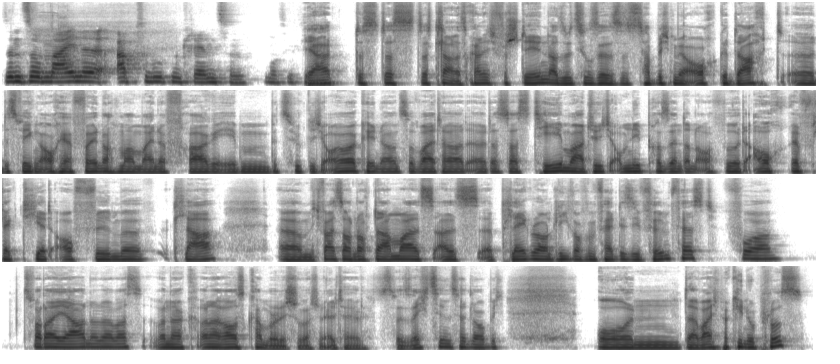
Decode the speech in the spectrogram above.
sind so meine absoluten Grenzen, muss ich sagen. Ja, das, das, das klar, das kann ich verstehen. Also beziehungsweise das habe ich mir auch gedacht. Äh, deswegen auch ja vorhin nochmal meine Frage eben bezüglich eurer Kinder und so weiter, äh, dass das Thema natürlich omnipräsent dann auch wird, auch reflektiert auf Filme, klar. Ähm, ich weiß auch noch damals, als äh, Playground lief auf dem Fantasy Filmfest vor zwei, drei Jahren oder was, wann er, wann er rauskam, oder nicht sogar schon älter, 2016 ist er, glaube ich. Und da war ich bei Kino Plus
